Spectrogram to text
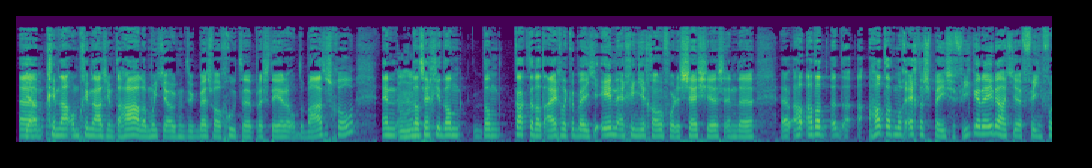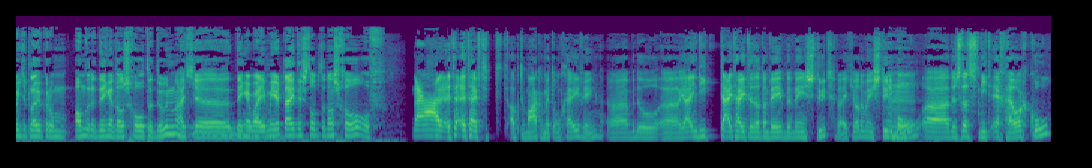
Um, gymna om gymnasium te halen moet je ook natuurlijk best wel goed uh, presteren op de basisschool. En mm dan zeg je, dan, dan kakte dat eigenlijk een beetje in en ging je gewoon voor de sessies. En de, uh, had, had, dat, uh, had dat nog echt een specifieke reden? Had je, vind, vond je het leuker om andere dingen dan school te doen? Had je dingen waar je meer tijd in stopte dan school? Of... Nou ja, het, het, heeft ook te maken met de omgeving. Uh, ik bedoel, uh, ja, in die tijd heette dat, dan ben je, dan ben je een stuut, weet je wel. Dan ben je een studiebol. Mm -hmm. uh, dus dat is niet echt heel erg cool.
